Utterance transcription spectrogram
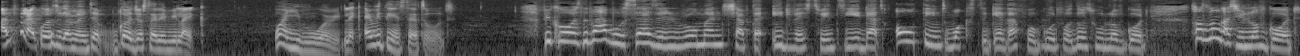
I feel like God, God just telling me like, why are you even worried? Like everything is settled. Because the Bible says in Romans chapter 8, verse 28, that all things work together for good for those who love God. So as long as you love God,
